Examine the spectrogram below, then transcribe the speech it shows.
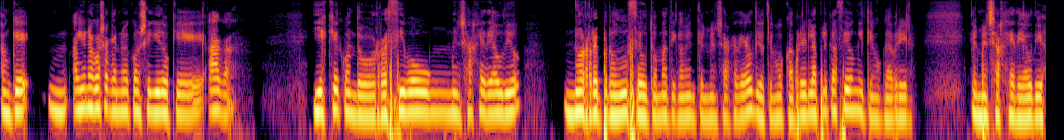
aunque hay una cosa que no he conseguido que haga y es que cuando recibo un mensaje de audio no reproduce automáticamente el mensaje de audio. Tengo que abrir la aplicación y tengo que abrir el mensaje de audio.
